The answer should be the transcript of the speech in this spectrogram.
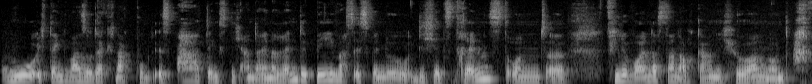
wo ich denke mal so der Knackpunkt ist, ah, denkst nicht an deine Rente, B, was ist, wenn du dich jetzt trennst? Und äh, viele wollen das dann auch gar nicht hören und ach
